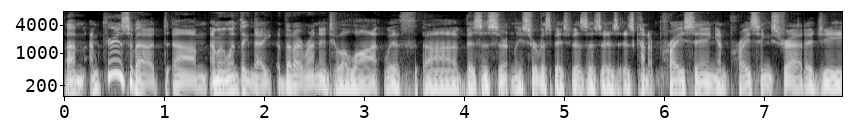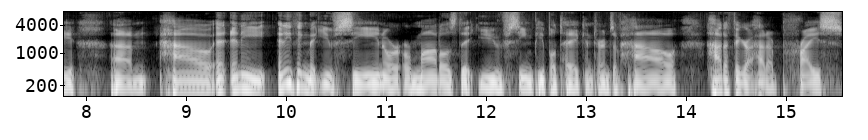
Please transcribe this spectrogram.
Um, I'm curious about. Um, I mean, one thing that I, that I run into a lot with uh, business, certainly service-based businesses, is kind of pricing and pricing strategy. Um, how any anything that you've seen or, or models that you've seen people take in terms of how how to figure out how to price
